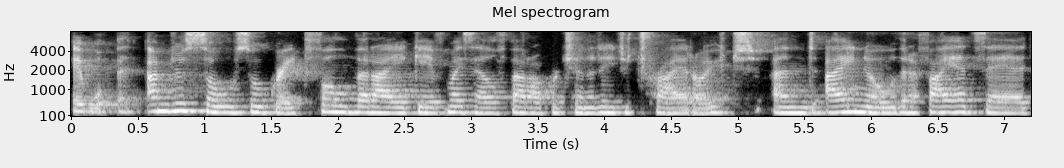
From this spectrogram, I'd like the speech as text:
it, I'm just so, so grateful that I gave myself that opportunity to try it out. And I know that if I had said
